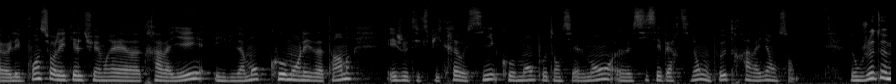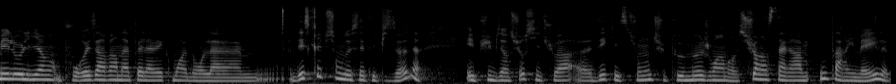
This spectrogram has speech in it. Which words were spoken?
euh, les points sur lesquels tu aimerais travailler, et évidemment comment les atteindre. Et je t'expliquerai aussi comment potentiellement, si c'est pertinent, on peut travailler ensemble. Donc je te mets le lien pour réserver un appel avec moi dans la description de cet épisode. Et puis bien sûr, si tu as des questions, tu peux me joindre sur Instagram ou par email.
